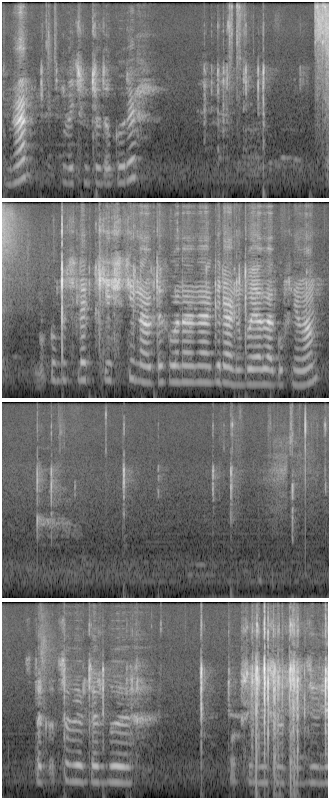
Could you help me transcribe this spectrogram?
Dobra, wejdźmy tu do góry. Mogą być lekkie ściny, ale to chyba na nagraniu, bo ja lagów nie mam. Z tego co wiem też były poprzednie są jakieś dziwne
